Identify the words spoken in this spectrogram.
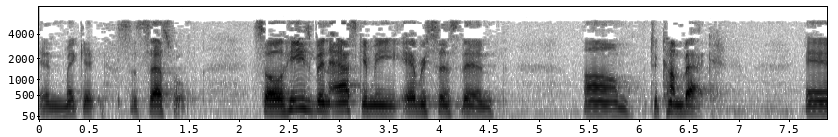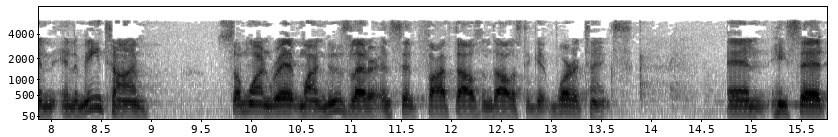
and make it successful. So he's been asking me ever since then um, to come back. And in the meantime, someone read my newsletter and sent $5,000 to get water tanks. And he said,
